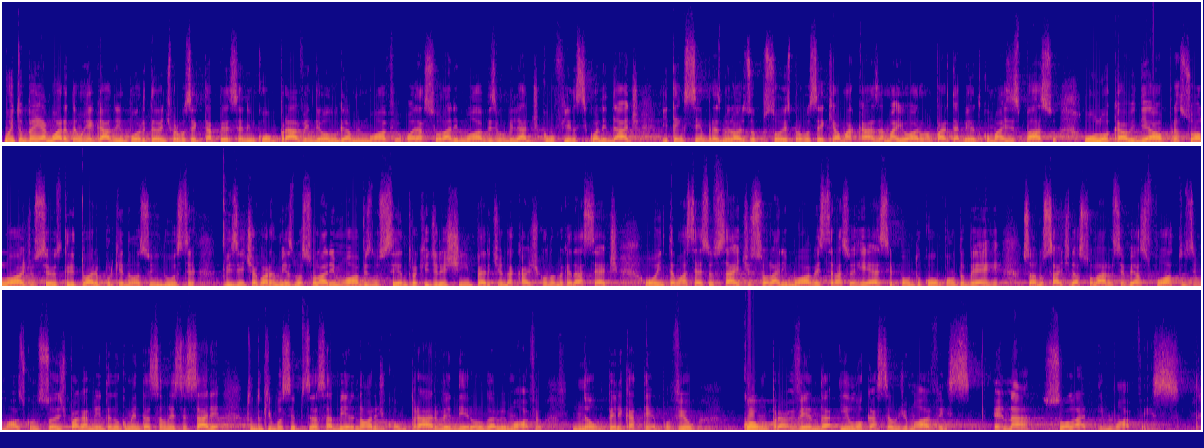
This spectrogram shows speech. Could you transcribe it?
Muito bem, agora tem um recado importante para você que está pensando em comprar, vender ou alugar um imóvel. Olha a Solar Imóveis, imobiliário de confiança e qualidade e tem sempre as melhores opções para você que é uma casa maior, um apartamento com mais espaço ou local ideal para sua loja, o seu escritório, porque não a sua indústria. Visite agora mesmo a Solar Imóveis no centro aqui direitinho, pertinho da Caixa Econômica da Sete ou então acesse o site solarimóveis-rs.com.br. Só no site da Solar você vê as fotos, imóveis, condições de pagamento e a documentação necessária, tudo o que você precisa saber na hora de comprar, vender ou alugar o imóvel. Não não perca tempo, viu? Compra, venda e locação de imóveis é na Solar Imóveis.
